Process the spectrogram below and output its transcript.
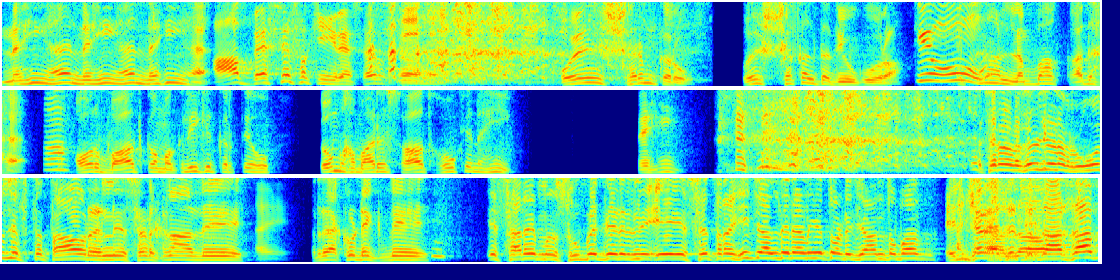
नहीं है नहीं है नहीं है। आप वैसे फकीर हैं सर। हाँ, हाँ। ओए शर्म करो। ओए शक्ल तदियो गोरा क्यों? इतना लंबा कद है। हाँ। और बात का मकली के करते हो। तुम हमारे साथ हो के नहीं? नहीं। अच्छा रसल जरा रोज इफ्तिताह हो रहे सड़क दे रेकोडिक दे। ਇਹ ਸਾਰੇ ਮਨਸੂਬੇ ਜਿਹੜੇ ਨੇ ਇਹ ਇਸੇ ਤਰ੍ਹਾਂ ਹੀ ਚੱਲਦੇ ਰਹਿਣਗੇ ਤੁਹਾਡੇ ਜਾਣ ਤੋਂ ਬਾਅਦ ਅੱਛਾ ਵੈਸੇ ਸਰਦਾਰ ਸਾਹਿਬ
